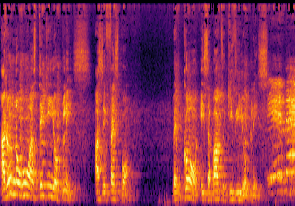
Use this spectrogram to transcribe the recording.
I don't know who has taken your place as a firstborn, but God is about to give you your place. Amen.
